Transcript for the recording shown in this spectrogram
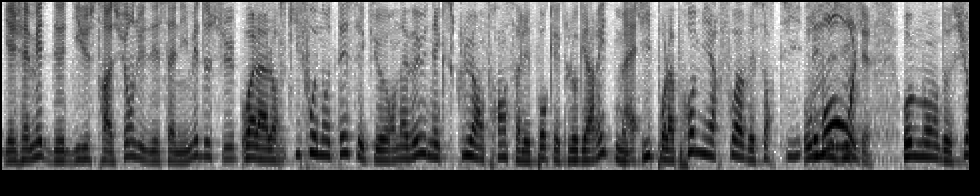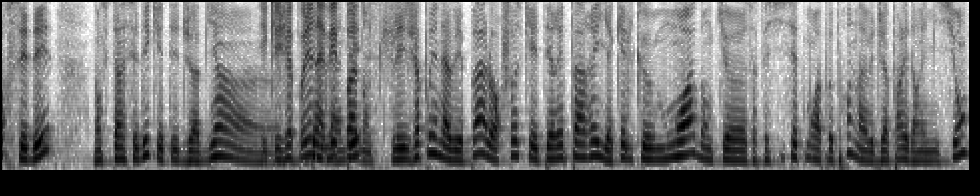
il n'y a jamais d'illustration du dessin animé dessus. Voilà, alors ce qu'il faut noter, c'est qu'on avait une exclue en France à l'époque avec Logarithme, Ouais. qui pour la première fois avait sorti Au les monde au monde sur CD. Donc c'était un CD qui était déjà bien. Et que les Japonais n'avaient pas donc. que les Japonais n'avaient pas. Alors, chose qui a été réparée il y a quelques mois, donc euh, ça fait 6-7 mois à peu près, on en avait déjà parlé dans l'émission.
